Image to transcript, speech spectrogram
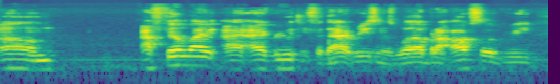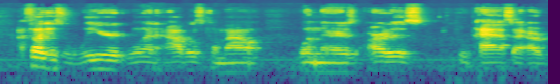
Um, I feel like I, I, agree with you for that reason as well, but I also agree. I feel like it's weird when albums come out when there's artists who pass that are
